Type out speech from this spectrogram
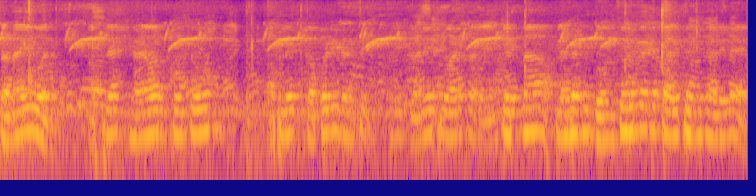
चढाईवर आपल्या खेळावर पोहोचवून आपले कबड्डी रसिक श्री गणेश वाडकर यांच्यातनं आपल्यासाठी दोनशे रुपयाचं पारितोषिक आलेलं आहे.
